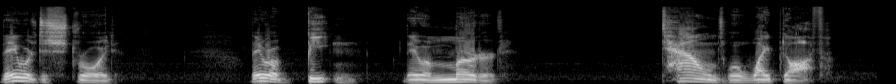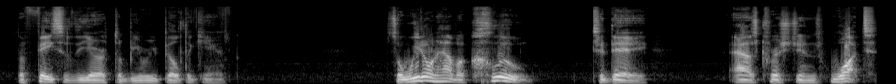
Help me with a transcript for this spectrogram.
They were destroyed. They were beaten. They were murdered. Towns were wiped off the face of the earth to be rebuilt again. So we don't have a clue today as Christians what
